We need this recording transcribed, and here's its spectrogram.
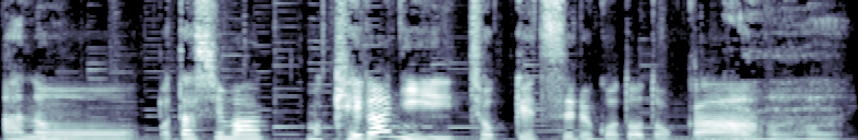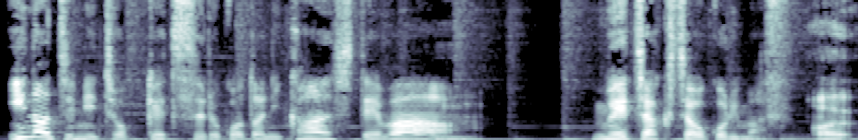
あのー私は、まあ、怪我に直結することとか、はいはいはい、命に直結することに関しては、うんめちゃくちゃ怒ります。はいはい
